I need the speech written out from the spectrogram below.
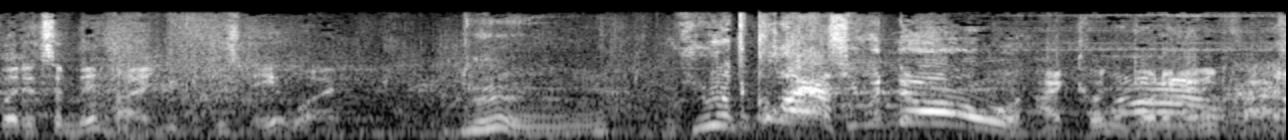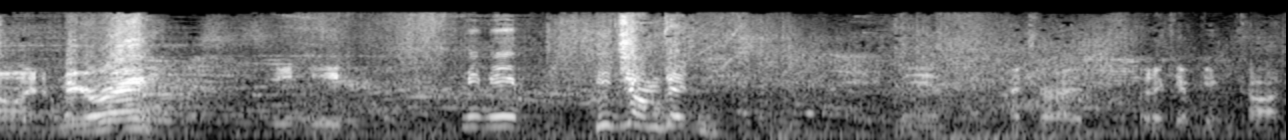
but it's a mid high. You could just 8Y. Hmm. If you were at the class, you would know! I couldn't go to any ah. class. No, I know. Mega Ray! Beep, beep. Meep, meep. He jumped it! Man, I tried, but I kept getting caught.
